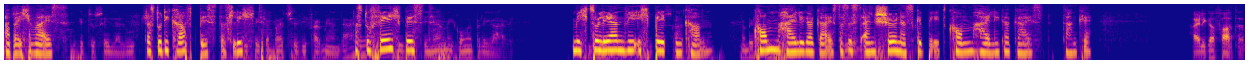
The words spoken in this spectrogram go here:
aber ich weiß, dass du die Kraft bist, das Licht, dass du fähig bist, mich zu lehren, wie ich beten kann. Komm, Heiliger Geist, das ist ein schönes Gebet. Komm, Heiliger Geist. Danke. Heiliger Vater,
